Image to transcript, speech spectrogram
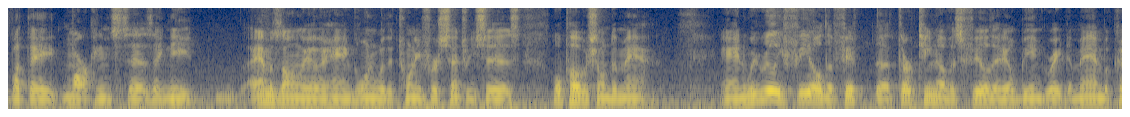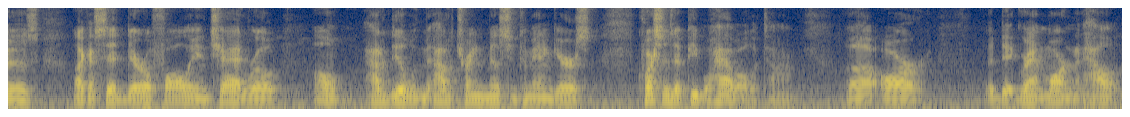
what they marketing says they need. Amazon, on the other hand, going with the 21st century, says we'll publish on demand. And we really feel the uh, 13 of us feel that it'll be in great demand because, like I said, Daryl Foley and Chad wrote, "Oh, how to deal with how to train mission command and garrison." Questions that people have all the time uh, are uh, Grant Martin, how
